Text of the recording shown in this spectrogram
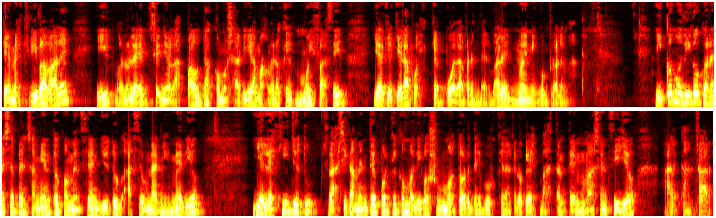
que me escriba, ¿vale? Y bueno, le enseño las pautas, cómo se haría, más o menos, que es muy fácil. Y al que quiera, pues que pueda aprender, ¿vale? No hay ningún problema. Y como digo, con ese pensamiento comencé en YouTube hace un año y medio y elegí YouTube básicamente porque, como digo, es un motor de búsqueda. Creo que es bastante más sencillo alcanzar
